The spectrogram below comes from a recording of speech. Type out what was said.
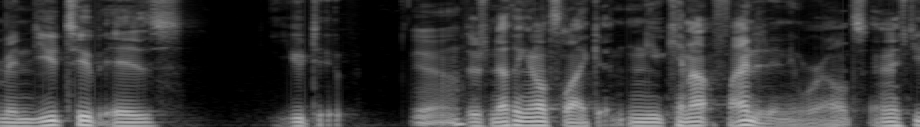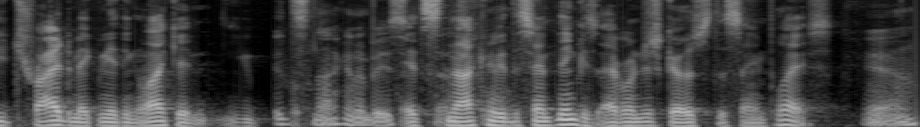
I mean, YouTube is YouTube. yeah There's nothing else like it, and you cannot find it anywhere else. And if you tried to make anything like it, you it's not going to be it's not going to be the same thing because everyone just goes to the same place. yeah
